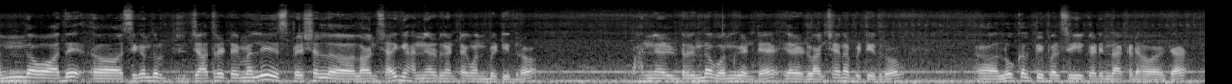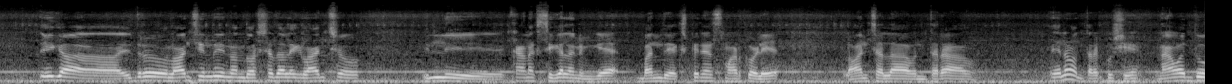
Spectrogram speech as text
ಒಂದು ಅದೇ ಸಿಗಂದೂರು ಜಾತ್ರೆ ಟೈಮಲ್ಲಿ ಸ್ಪೆಷಲ್ ಲಾಂಚ್ ಆಗಿ ಹನ್ನೆರಡು ಗಂಟೆಗೆ ಒಂದು ಬಿಟ್ಟಿದ್ರು ಹನ್ನೆರಡರಿಂದ ಒಂದು ಗಂಟೆ ಎರಡು ಲಾಂಚೇನ ಬಿಟ್ಟಿದ್ರು. ಲೋಕಲ್ ಪೀಪಲ್ಸ್ ಈ ಕಡೆಯಿಂದ ಆ ಕಡೆ ಹೋಗೋಕ್ಕೆ. ಈಗ ಇದ್ರ ಲಾಂಚಿಂದ ಇನ್ನೊಂದು ವರ್ಷದಲ್ಲಿ ಲಾಂಚು ಇಲ್ಲಿ ಕಾಣಕ್ಕೆ ಸಿಗಲ್ಲ ನಿಮಗೆ. ಬಂದು ಎಕ್ಸ್ಪೀರಿಯೆನ್ಸ್ ಮಾಡ್ಕೊಳ್ಳಿ. ಲಾಂಚ್ ಎಲ್ಲ ಒಂಥರ ಏನೋ ಒಂಥರ ಖುಷಿ. ನಾವದ್ದು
